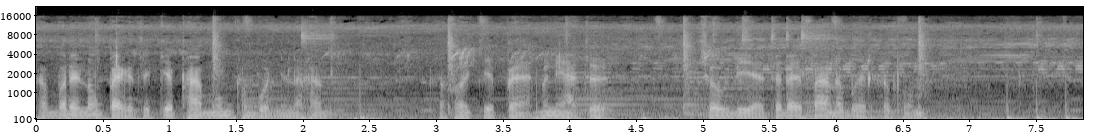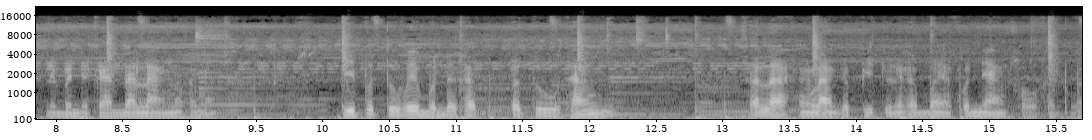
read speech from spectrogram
ครับว่าได้ลงไปก็จะเก็บภาพมุมข้างบนนี่แล้วครับค่อยๆเก็บไปะเมื่อนี้อาจจะโชคดีอาจจะได้ฟ้าระเบิดครับผม ในบรรยากาศด้านล่างนะครับนะปิดประตูไว้หมดเลยครับ ประตูทั้งศาลาข้างล่างก็ปิดอยู่นะครับไม่คนยางเขาครับผม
